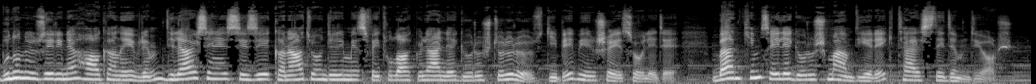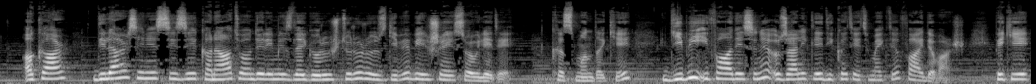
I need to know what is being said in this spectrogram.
Bunun üzerine Hakan Evrim, dilerseniz sizi kanaat önderimiz Fethullah Gülen'le görüştürürüz gibi bir şey söyledi. Ben kimseyle görüşmem diyerek tersledim diyor. Akar, dilerseniz sizi kanaat önderimizle görüştürürüz gibi bir şey söyledi kısmındaki gibi ifadesine özellikle dikkat etmekte fayda var. Peki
